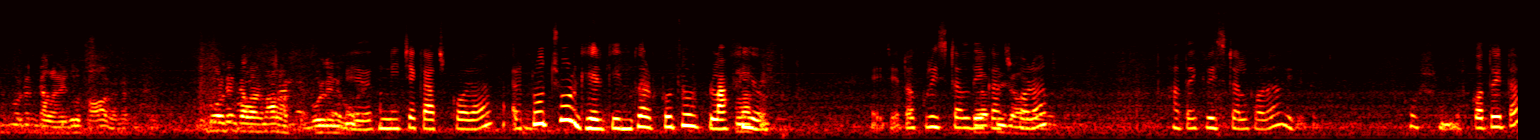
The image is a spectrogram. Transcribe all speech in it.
ইম্পর্টেন্ট কালার এগুলো পাওয়া যায় এই দেখুন নিচে কাজ করা। আর প্রচুর ঘের কিন্তু আর প্রচুর প্লাফিও এই যে এটা ক্রিস্টাল দিয়ে কাজ করা। হাতায় ক্রিস্টাল করা এই যে খুব সুন্দর। কত এটা?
